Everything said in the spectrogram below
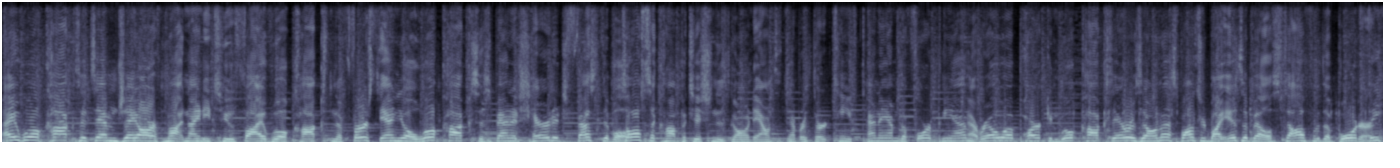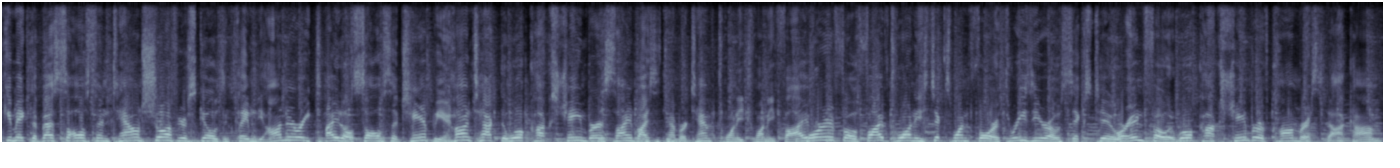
Hey, Willcox, it's MJR from Hot 92.5 Willcox, and the first annual Willcox Hispanic Spanish Heritage Festival. Salsa competition is going down September 13th, 10 a.m. to 4 p.m. at Railroad Park in Willcox, Arizona, sponsored by Isabel, south of the border. Think you make the best salsa in town? Show off your skills and claim the honorary title Salsa Champion. Contact the Willcox Chamber, signed by September 10th, 2025. More info 520 614 3062 or info at wilcoxchamberofcommerce.com.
